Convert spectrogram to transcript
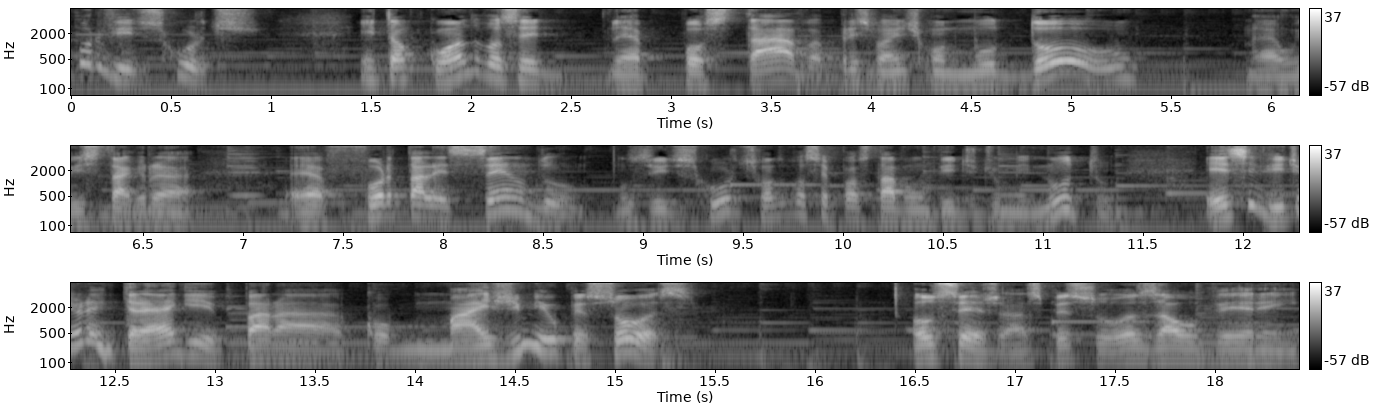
por vídeos curtos. Então, quando você né, postava, principalmente quando mudou né, o Instagram, é, fortalecendo os vídeos curtos, quando você postava um vídeo de um minuto, esse vídeo era entregue para mais de mil pessoas. Ou seja, as pessoas, ao verem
